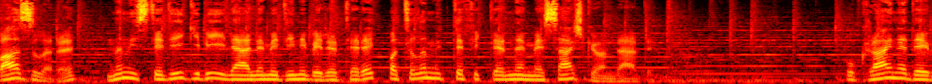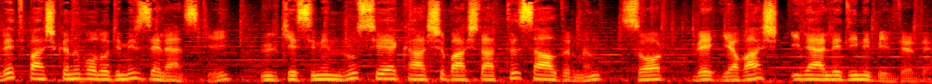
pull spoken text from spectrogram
bazılarının istediği gibi ilerlemediğini belirterek batılı müttefiklerine mesaj gönderdi. Ukrayna Devlet Başkanı Volodymyr Zelenski, ülkesinin Rusya'ya karşı başlattığı saldırının zor ve yavaş ilerlediğini bildirdi.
